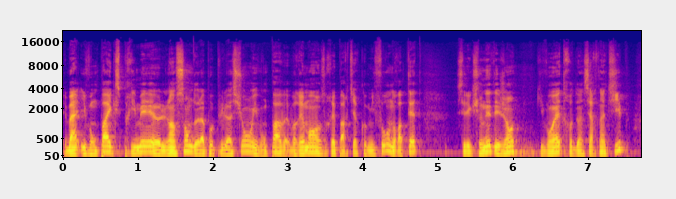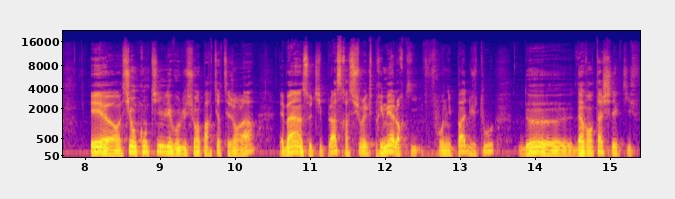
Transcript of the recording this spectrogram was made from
eh ben ils vont pas exprimer euh, l'ensemble de la population. Ils vont pas vraiment se répartir comme il faut. On aura peut-être sélectionné des gens qui vont être d'un certain type. Et euh, si on continue l'évolution à partir de ces gens-là, eh ben ce type-là sera surexprimé alors qu'il fournit pas du tout euh, d'avantages sélectifs.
